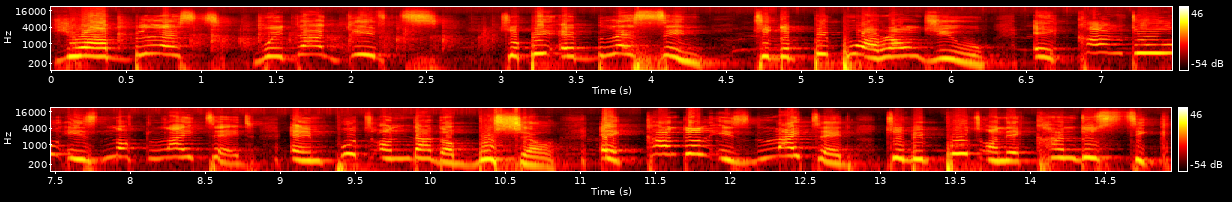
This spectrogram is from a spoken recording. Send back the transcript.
You are blessed with that gift to be a blessing to the people around you. A candle is not lighted and put under the bushel. A candle is lighted to be put on a candlestick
